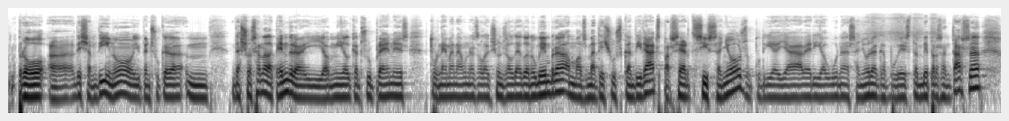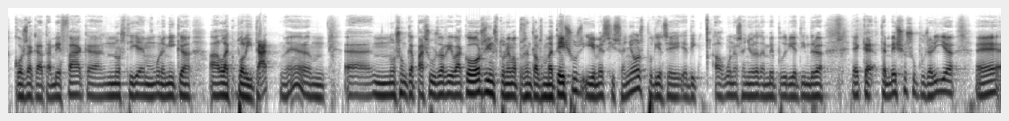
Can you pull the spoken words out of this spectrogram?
però eh, deixa'm dir, no? jo penso que mm, d'això s'ha d'aprendre i a mi el que ens sorprèn és tornem a anar a unes eleccions el 10 de novembre amb els mateixos candidats, per cert, sis senyors, podria ja haver-hi alguna senyora que pogués també presentar-se, cosa que també fa que no estiguem una mica a l'actualitat, eh? eh, no són capaços d'arribar a acords i ens tornem a presentar els mateixos i a més sis senyors, podria ser, ja dic, alguna senyora també podria tindre, eh, que també això suposaria eh,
